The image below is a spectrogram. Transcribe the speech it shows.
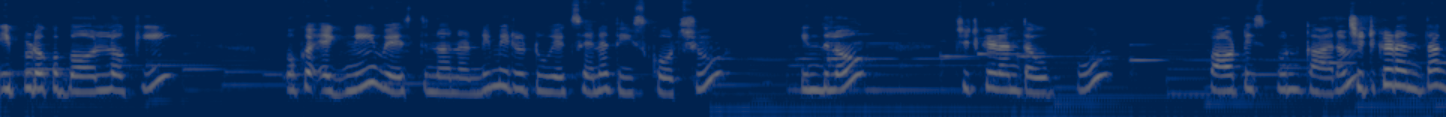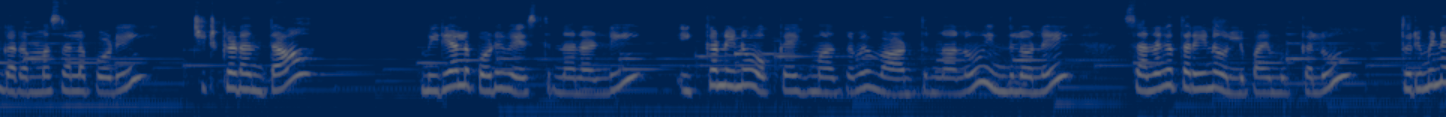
ఇప్పుడు ఒక బౌల్లోకి ఒక ఎగ్ని వేస్తున్నానండి. మీరు టూ ఎగ్స్ అయినా తీసుకోవచ్చు. ఇందులో చిటికెడంత ఉప్పు పావు టీ స్పూన్ కారం చిటికెడంతా గరం మసాలా పొడి చిటికెడంతా మిరియాల పొడి వేస్తున్నానండి. ఇక్కడ నేను ఒక్క ఎగ్ మాత్రమే వాడుతున్నాను. ఇందులోనే శనగ తరిగిన ఉల్లిపాయ ముక్కలు తురిమిన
